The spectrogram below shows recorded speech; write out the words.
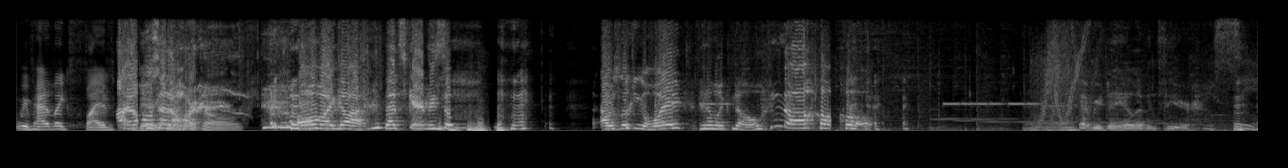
We've had like five. I almost had a heart- calls. oh my god, that scared me so. I was looking away, and I'm like, no, no. Every day I live in fear. I see.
